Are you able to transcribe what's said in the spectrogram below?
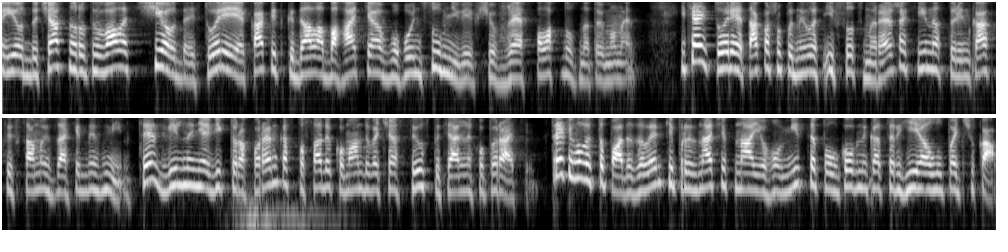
і одночасно розвивалася ще одна історія, яка підкидала багаття вогонь сумнівів, що вже спалахнув на той момент. І ця історія також опинилась і в соцмережах, і на сторінках цих самих західних змін. Це звільнення Віктора Хоренка з посади командувача сил спеціальних операцій. 3 листопада Зеленський призначив на його місце полковника Сергія Лупачука.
